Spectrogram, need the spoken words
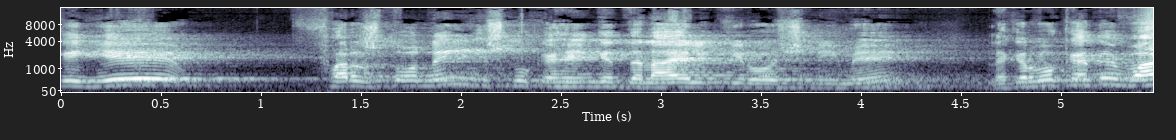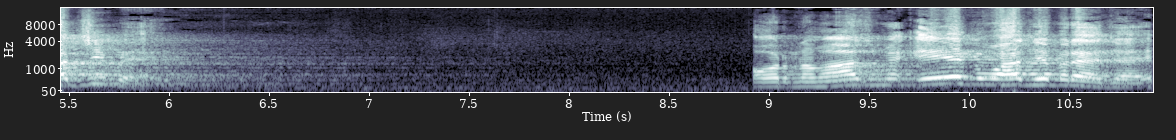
कि ये फ़र्ज़ तो नहीं इसको कहेंगे दलाइल की रोशनी में, लेकिन वो कहते हैं वाजिब है। और नमाज़ में एक वाजिब रह जाए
